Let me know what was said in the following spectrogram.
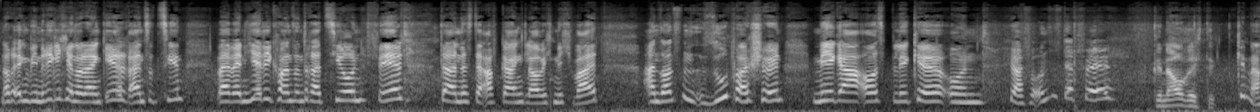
noch irgendwie ein Riegelchen oder ein Gel reinzuziehen. Weil wenn hier die Konzentration fehlt, dann ist der Abgang, glaube ich, nicht weit. Ansonsten super schön, mega Ausblicke und ja, für uns ist der Trail. Genau richtig. Genau.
